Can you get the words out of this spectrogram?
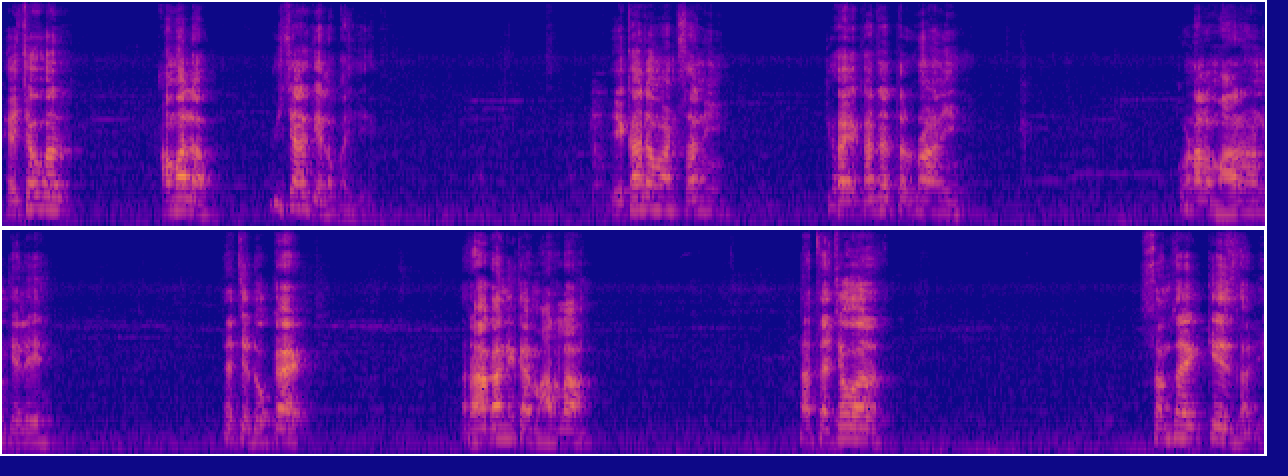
ह्याच्यावर आम्हाला विचार केला पाहिजे. एखाद्या माणसाने किंवा एखाद्या तरुणाने कोणाला मारहाण केले त्याचे डोक्यात रागाने काय मारला ना त्याच्यावर समजा एक केस झाली.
